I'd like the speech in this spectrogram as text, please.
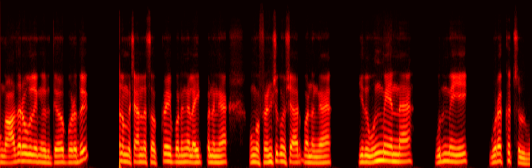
உங்கள் ஆதரவுகள் எங்களுக்கு தேவைப்படுது. நம்ம சேனலை சப்ஸ்கிரைப் பண்ணுங்கள் லைக் பண்ணுங்கள் உங்கள் ஃப்ரெண்ட்ஸுக்கும் ஷேர் பண்ணுங்கள் இது உண்மை என்ன? உண்மையை உறக்கச் சொல்வோம்.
